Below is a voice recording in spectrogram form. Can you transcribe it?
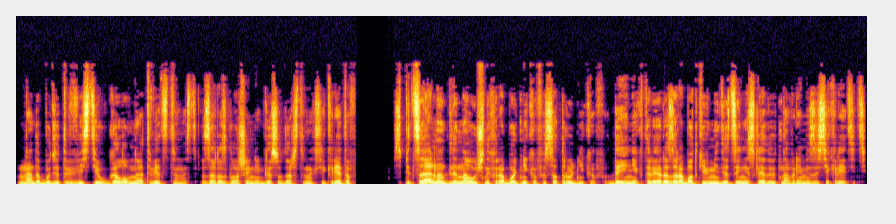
Надо будет ввести уголовную ответственность за разглашение государственных секретов специально для научных работников и сотрудников, да и некоторые разработки в медицине следует на время засекретить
